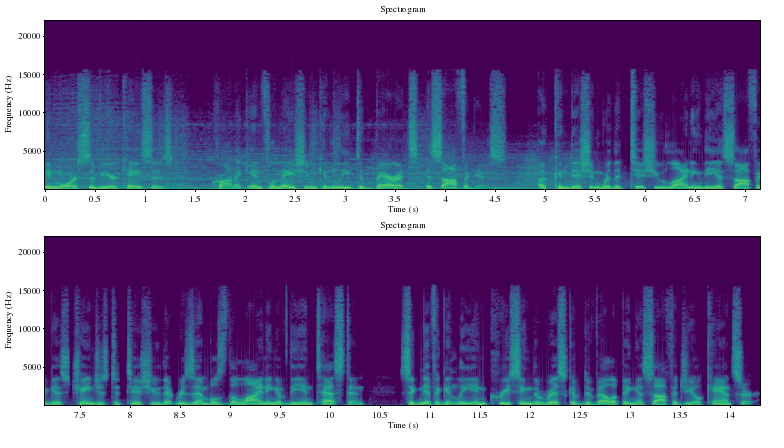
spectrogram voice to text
In more severe cases, chronic inflammation can lead to Barrett's esophagus, a condition where the tissue lining the esophagus changes to tissue that resembles the lining of the intestine, significantly increasing the risk of developing esophageal cancer.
